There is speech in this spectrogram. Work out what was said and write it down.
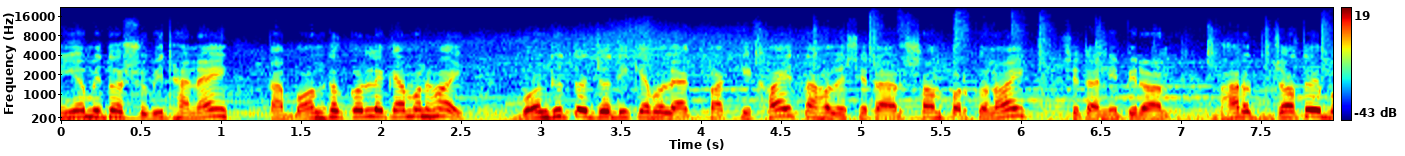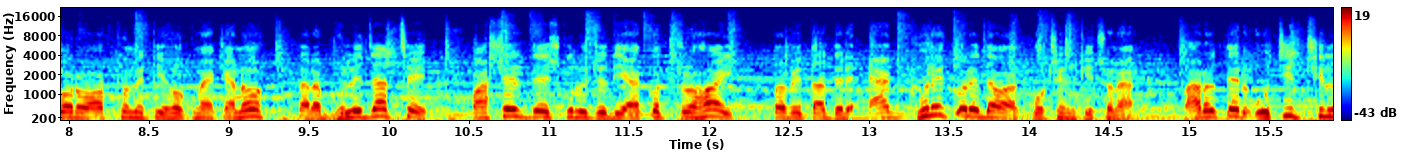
নিয়মিত সুবিধা নেয়, তা বন্ধ করলে কেমন হয়? বন্ধুত্ব যদি কেবল একপাক্ষিক হয়, তাহলে সেটা আর সম্পর্ক নয়, সেটা নিপীড়ন। ভারত যতই বড় অর্থনীতি হোক না কেন, তারা ভুলে যাচ্ছে, পাশের দেশগুলো যদি একত্র হয়, তবে তাদের একঘরে করে দেওয়া কঠিন কিছু না। ভারতের উচিত ছিল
